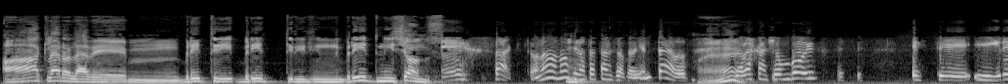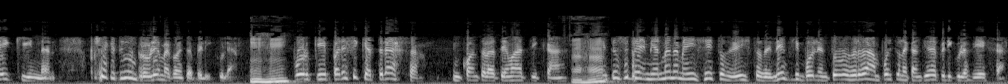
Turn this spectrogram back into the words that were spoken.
Ah, claro, la de mm, Britney, Britney, Britney Jones. Exacto, no, no, si no estás tan desorientado. Ah. Trabajan John Boyd este, este, y Gray Kinnan. Pues es que tuve un problema con esta película. Porque parece que atrasa en cuanto a la temática. Ajá. Entonces mi hermana me dice esto de esto de Netflix, ponen todo, es verdad, han puesto una cantidad de películas viejas.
